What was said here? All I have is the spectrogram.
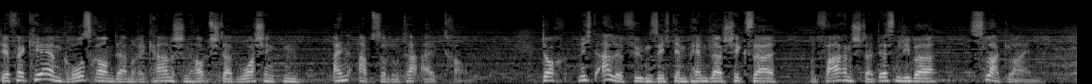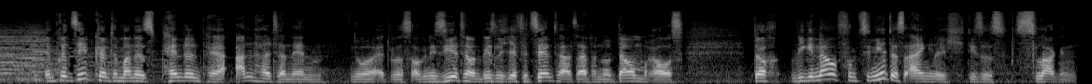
Der Verkehr im Großraum der amerikanischen Hauptstadt Washington ein absoluter Albtraum. Doch nicht alle fügen sich dem Pendlerschicksal und fahren stattdessen lieber Slugline. Im Prinzip könnte man es Pendeln per Anhalter nennen. Nur etwas organisierter und wesentlich effizienter als einfach nur Daumen raus. Doch wie genau funktioniert das eigentlich, dieses Sluggen?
